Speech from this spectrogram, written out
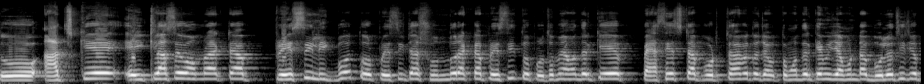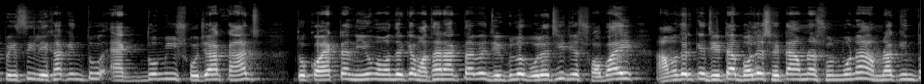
তো আজকে এই ক্লাসেও আমরা একটা প্রেসি লিখব। তো প্রেসিটা সুন্দর একটা প্রেসি। তো প্রথমে আমাদেরকে প্যাসেজটা পড়তে হবে। তো তোমাদেরকে আমি যেমনটা বলেছি যে প্রেসি লেখা কিন্তু একদমই সোজা কাজ। তো কয়েকটা নিয়ম আমাদেরকে মাথায় রাখতে হবে, যেগুলো বলেছি যে সবাই আমাদেরকে যেটা বলে সেটা আমরা শুনব না, আমরা কিন্তু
